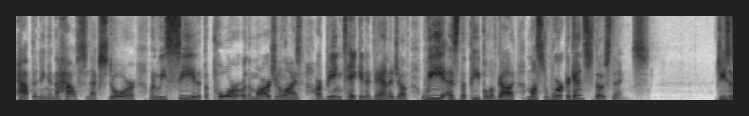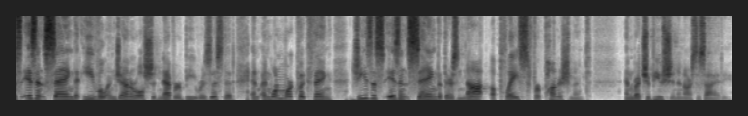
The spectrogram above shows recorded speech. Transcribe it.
happening in the house next door, when we see that the poor or the marginalized are being taken advantage of, we as the people of God must work against those things. Jesus isn't saying that evil in general should never be resisted. And, and one more quick thing Jesus isn't saying that there's not a place for punishment and retribution in our society.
